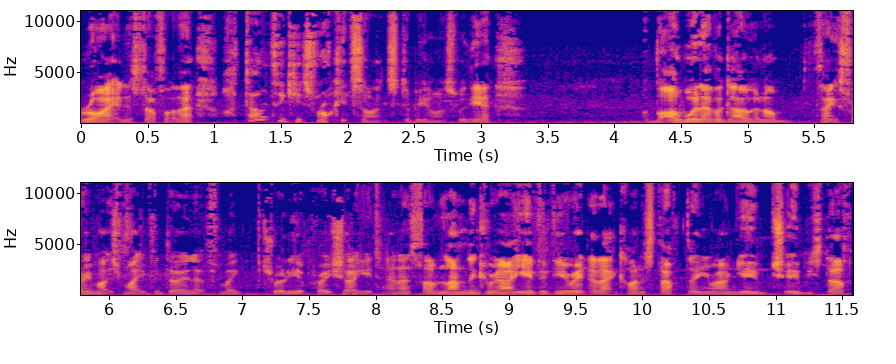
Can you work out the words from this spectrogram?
writing and stuff like that, I don't think it's rocket science to be honest with you but I will have a go, and I'm thanks very much, mate, for doing it for me. Truly appreciate it. And I love London Creative. If you're into that kind of stuff, doing your own YouTubey stuff,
